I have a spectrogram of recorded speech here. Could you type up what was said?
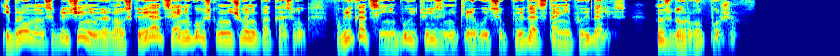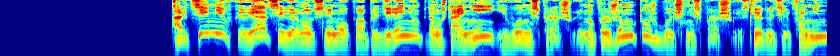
И Броуман с облегчением вернулся к авиации, а Неговскому ничего не показывал. Публикации не будет, виза не требуется. Повидаться-то они повидались. Ну, здорово, позже. Артемьев к авиации вернуться не мог по определению, потому что они его не спрашивали. Но про жену тоже больше не спрашивали. Следователь Фомин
